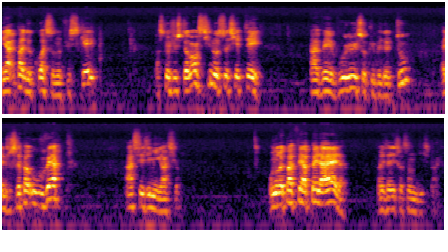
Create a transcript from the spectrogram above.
n'y a pas de quoi s'en offusquer, parce que justement, si nos sociétés avaient voulu s'occuper de tout, elles ne seraient pas ouvertes à ces immigrations. On n'aurait pas fait appel à elles dans les années 70, par exemple.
